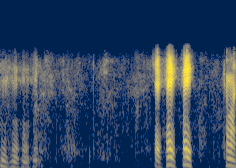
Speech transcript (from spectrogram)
hey, hey, hey. Come on.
